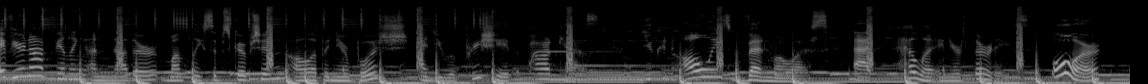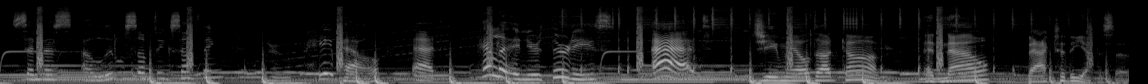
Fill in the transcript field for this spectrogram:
if you're not feeling another monthly subscription all up in your bush and you appreciate the podcast, you can always Venmo us at Hella in Your 30s or send us a little something something through PayPal at Hella in Your 30s at gmail.com. And now, back to the episode.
